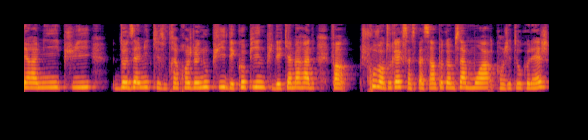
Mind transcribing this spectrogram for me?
meilleur ami, puis d'autres amis qui sont très proches de nous, puis des copines, puis des camarades. Enfin, je trouve en tout cas que ça se passait un peu comme ça moi quand j'étais au collège.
